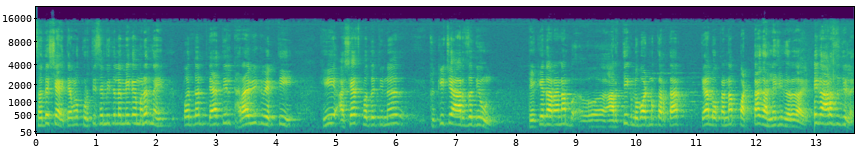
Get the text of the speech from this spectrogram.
सदस्य आहे त्यामुळे कृती समितीला मी काय म्हणत नाही पण तर त्यातील ठराविक व्यक्ती ही अशाच पद्धतीनं चुकीचे अर्ज देऊन ठेकेदारांना ब- आर्थिक लुबाडणूक करतात त्या लोकांना पट्टा घालण्याची गरज आहे. एक अर्ज दिलाय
